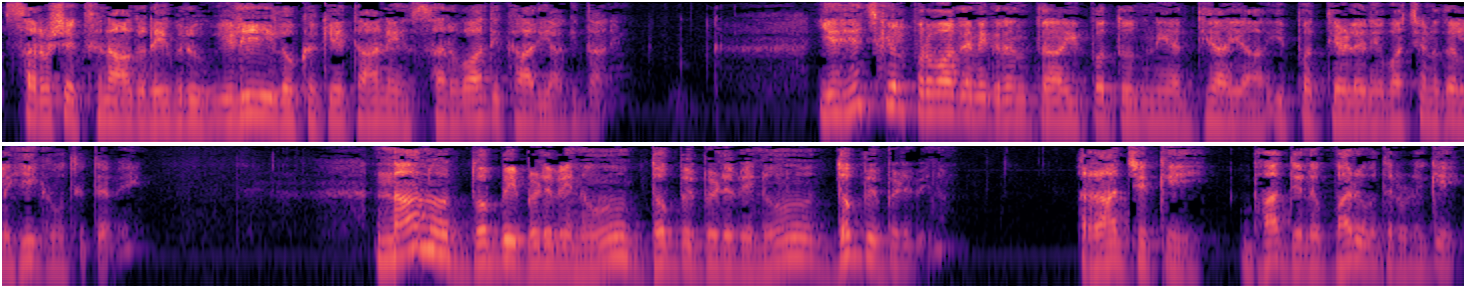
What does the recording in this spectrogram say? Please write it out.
ಸರ್ವಶಕ್ತನಾದ ದೇವರು ಇಡೀ ಲೋಕಕ್ಕೆ ತಾನೇ ಸರ್ವಾಧಿಕಾರಿಯಾಗಿದ್ದಾನೆ. ಎಹೆಚ್ಕೆಲ್ ಪ್ರವಾದನೆ ಗ್ರಂಥ ಇಪ್ಪತ್ತೊಂದನೇ ಅಧ್ಯಾಯ ಇಪ್ಪತ್ತೇಳನೇ ವಚನದಲ್ಲಿ ಹೀಗೆ ಓದುತ್ತೇವೆ ನಾನು ದೊಬ್ಬಿ ಬಿಡುವೆನು ದೊಬ್ಬಿ ಬಿಡುವೆನು ದೊಬ್ಬಿ ಬಿಡುವೆನು. ರಾಜ್ಯಕ್ಕೆ ಬಾಧ್ಯನು ಬರುವುದರೊಳಗೆ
